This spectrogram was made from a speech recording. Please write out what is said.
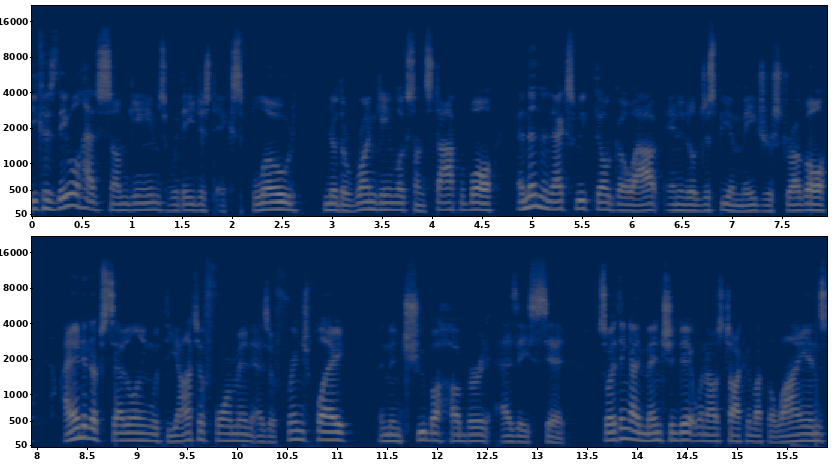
because they will have some games where they just explode. You know, the run game looks unstoppable, and then the next week they'll go out and it'll just be a major struggle. I ended up settling with D'Onta Foreman as a fringe play and then Chuba Hubbard as a sit. So I think I mentioned it when I was talking about the Lions,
